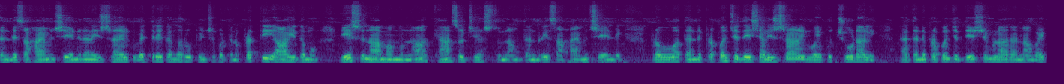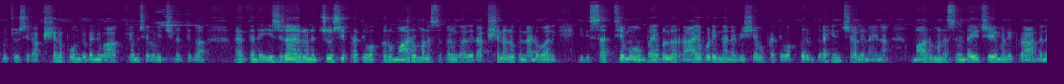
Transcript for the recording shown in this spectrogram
తండ్రి సహాయం చేయండి. నేను ఇస్రాయల్కు వ్యతిరేకంగా రూపించబడుతున్న ప్రతి ఆయుధము ఏసునామమున క్యాన్సిల్ చేస్తున్నాం తండ్రి. సహాయం చేయండి. ఉంటుంది ప్రభువ తండ్రి ప్రపంచ దేశాలు ఇజ్రాయిల్ వైపు చూడాలి. తండ్రి ప్రపంచ దేశంలారా నా వైపు చూసి రక్షణ పొందుడని వాక్యం సెలవిచ్చినట్టుగా తండ్రి ఇజ్రాయెల్ను చూసి ప్రతి ఒక్కరూ మారు మనస్సు కలగాలి రక్షణలోకి నడవాలి. ఇది సత్యము బైబిల్లో రాయబడిందన్న విషయం ప్రతి ఒక్కరు గ్రహించాలి నాయన. మారు మనస్సును దయచేయమని ప్రార్థన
